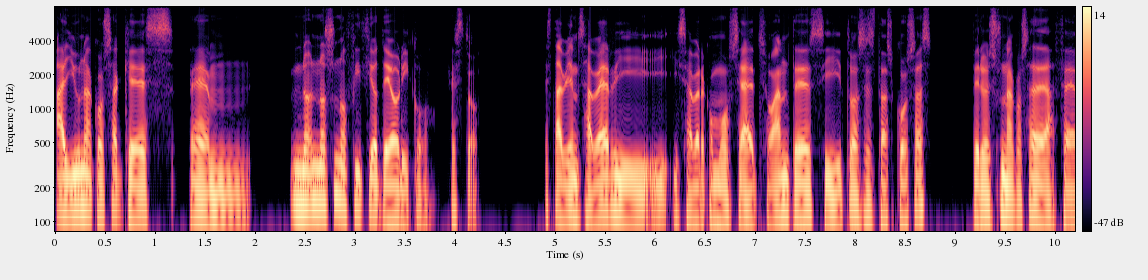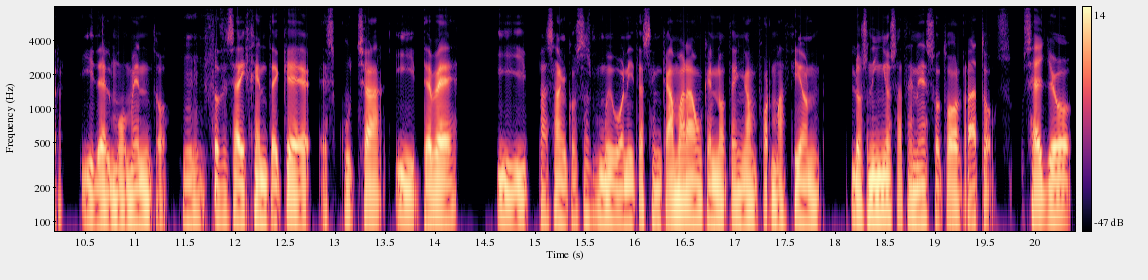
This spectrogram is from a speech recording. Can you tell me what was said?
hay una cosa que es... em, no, no es un oficio teórico esto. Está bien saber y, y- y saber cómo se ha hecho antes y todas estas cosas, pero es una cosa de hacer y del momento. Mm. Entonces hay gente que escucha y te ve y pasan cosas muy bonitas en cámara aunque no tengan formación. Los niños hacen eso todo el rato. O sea, yo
